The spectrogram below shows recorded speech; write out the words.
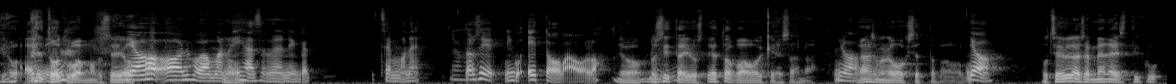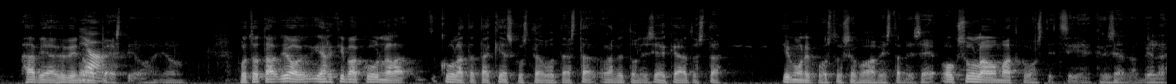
Joo, et, niin, huomannut se, joo. Joo, oon huomannut joo. ihan semmoinen niin semmoinen tosi niin kuin etova olo. Joo, no mm-hmm. sitä just, etova on oikea sana. Joo. Vähän semmoinen oksettava olo. Joo. Mutta se yleensä menee sitten, kun häviää hyvin joo. nopeasti. Joo. joo. Mutta tota, joo, ihan kiva kuunnella, kuulla tätä keskustelua tästä ravintolisien käytöstä immunipuolustuksen vahvistamiseen. Onko sulla omat konstit siihen, Krisella, vielä?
